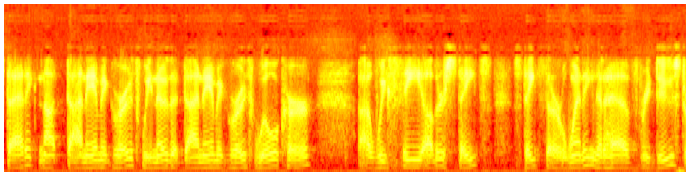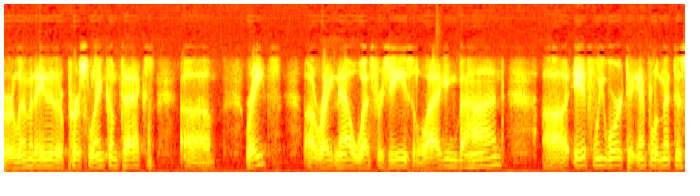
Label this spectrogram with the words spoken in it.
static, not dynamic growth. We know that dynamic growth will occur. Uh, we see other states, states that are winning, that have reduced or eliminated their personal income tax uh, rates. Uh, right now, West Virginia is lagging behind. Uh, if we were to implement this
